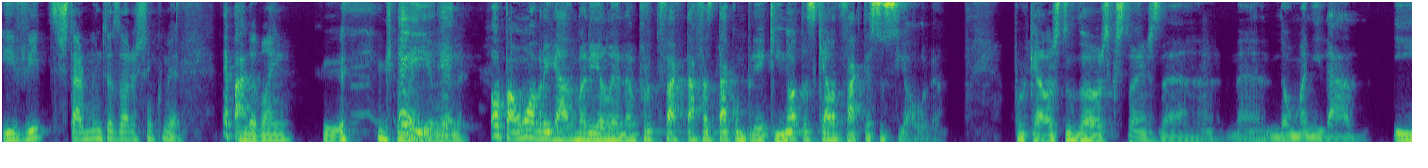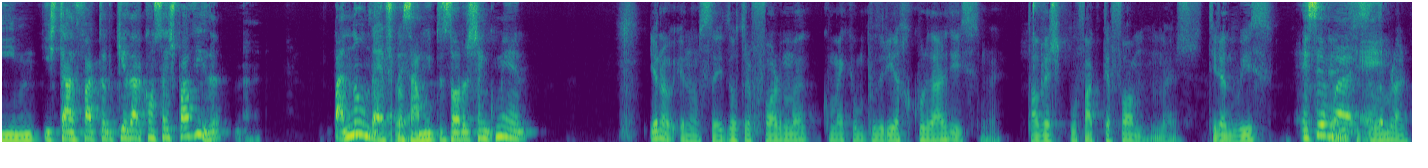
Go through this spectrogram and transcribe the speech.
e evite estar muitas horas sem comer. Epá, Ainda bem que, que Ei, Maria é- Helena. Opa, um obrigado, Maria Helena, porque de facto está está a cumprir aqui. Nota-se que ela de facto é socióloga, porque ela estudou as questões da, da, da humanidade e, e está de facto aqui a dar conselhos para a vida. Pá, não deves Ela é. passar muitas horas sem comer. Eu não, eu não sei de outra forma como é que eu me poderia recordar disso. não é? Talvez pelo facto de ter fome, mas tirando isso, Essa é é, uma, difícil é, lembrar.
